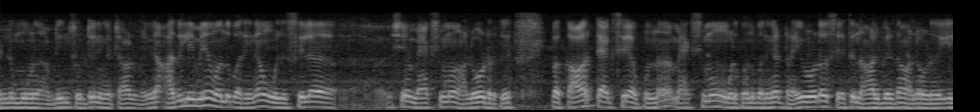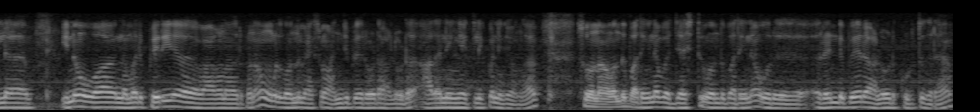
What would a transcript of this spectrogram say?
ரெண்டு மூணு அப்படின்னு சொல்லிட்டு நீங்கள் ட்ராவல் பண்ணிங்கன்னா அதுலேயுமே வந்து பார்த்தீங்கன்னா உங்களுக்கு சில விஷயம் மேக்ஸிமம் அலோடு இருக்குது இப்போ கார் டாக்ஸி அப்படின்னா மேக்ஸிமம் உங்களுக்கு வந்து பார்த்தீங்கன்னா டிரைவரோட சேர்த்து நாலு பேர் தான் அலோடு இல்லை இனோவா இந்த மாதிரி பெரிய வாகனம் இருக்குன்னா உங்களுக்கு வந்து மேக்ஸிமம் அஞ்சு பேரோட அலோடு அதை நீங்கள் கிளிக் பண்ணிக்கோங்க. ஸோ நான் வந்து பார்த்தீங்கன்னா இப்போ ஜஸ்ட்டு வந்து பார்த்தீங்கன்னா ஒரு ரெண்டு பேர் அலோடு கொடுத்துக்கிறேன்.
